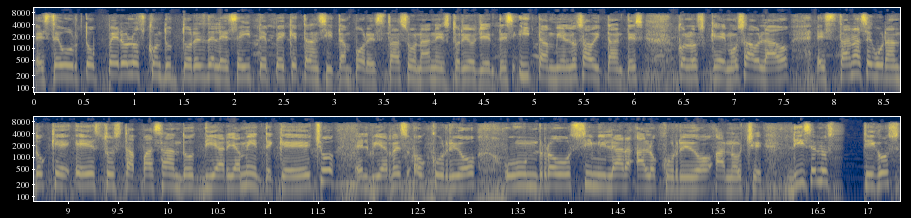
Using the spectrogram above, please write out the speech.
este hurto, pero los conductores del SITP que transitan por esta zona, Néstor y oyentes, y también los habitantes con los que hemos hablado, están asegurando que esto está pasando diariamente, que de hecho el viernes ocurrió un robo similar al ocurrido anoche. Dicen los testigos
